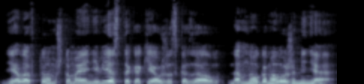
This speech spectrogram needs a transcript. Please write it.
Дело в том, что моя невеста, как я уже сказал, намного моложе меня.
